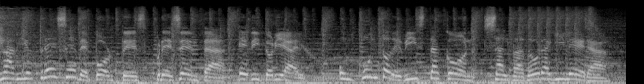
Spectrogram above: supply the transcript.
Radio 13 Deportes presenta Editorial, un punto de vista con Salvador Aguilera.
